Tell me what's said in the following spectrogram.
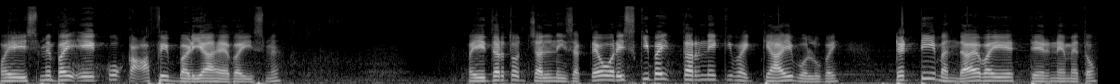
भाई, इसमें भाई, एक को काफ़ी बढ़िया है भाई, इसमें। भाई, इधर तो चल नहीं सकते। और इसकी भाई, तरने की भाई, क्या ही बोलूँ भाई। टट्टी बंदा है भाई, ये तैरने में तो।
